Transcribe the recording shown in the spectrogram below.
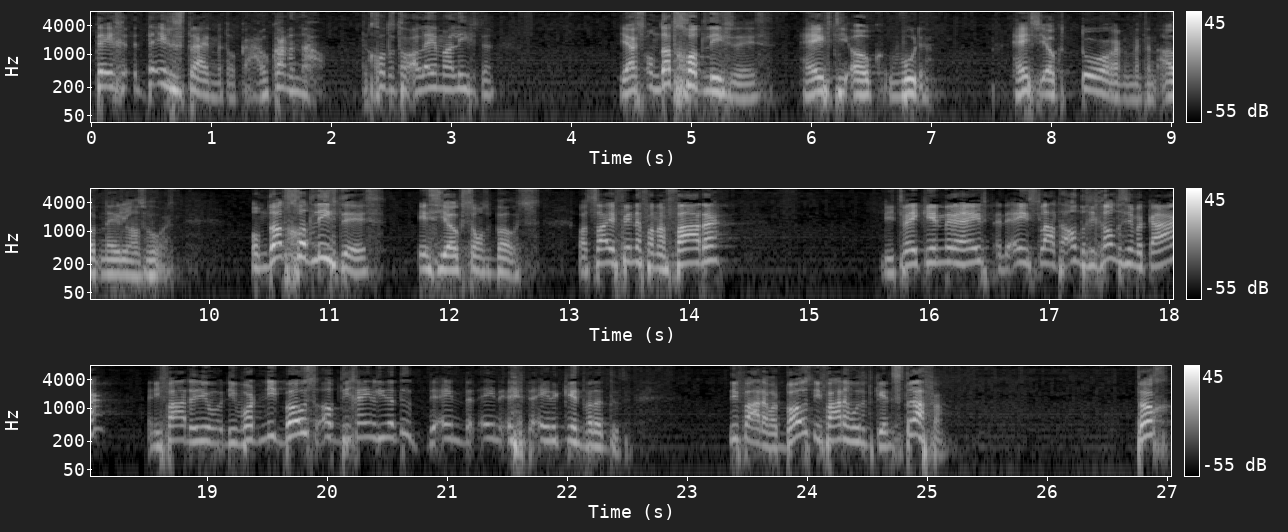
tegen, tegenstrijd met elkaar. Hoe kan het nou? God is toch alleen maar liefde? Juist omdat God liefde is, heeft hij ook woede. Heeft hij ook toren met een oud Nederlands woord. Omdat God liefde is, is hij ook soms boos. Wat zou je vinden van een vader die twee kinderen heeft en de een slaat de ander gigantisch in elkaar? En die vader die, die wordt niet boos op diegene die dat doet. De ene, de, ene, ene kind wat dat doet. Die vader wordt boos, die vader moet het kind straffen. Toch?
